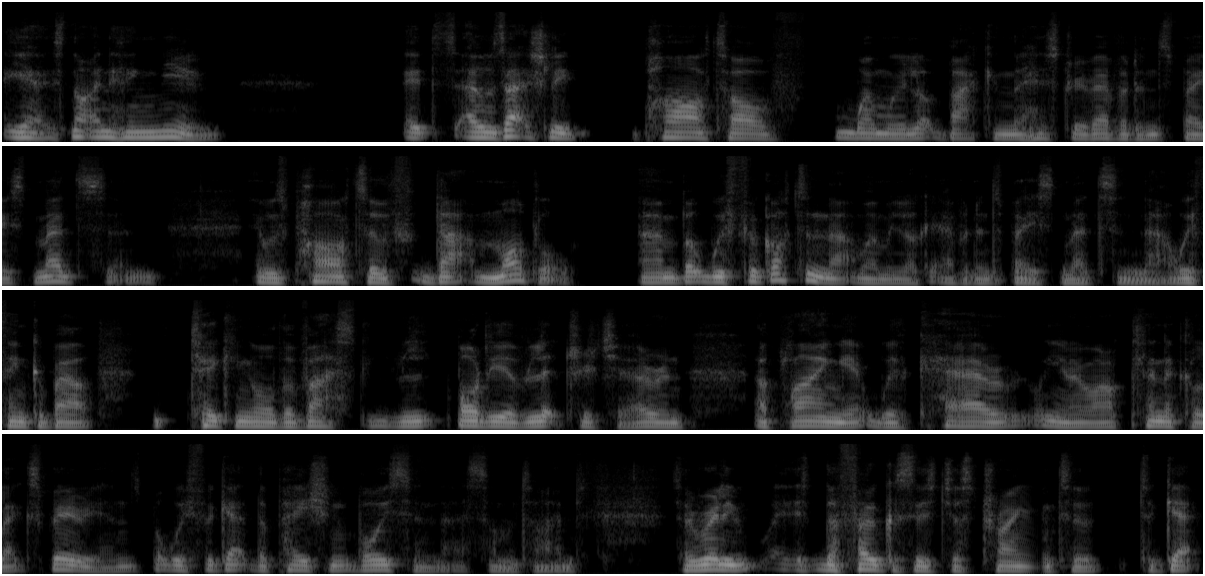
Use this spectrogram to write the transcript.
yeah it's not anything new it's it was actually part of when we look back in the history of evidence-based medicine it was part of that model. Um, but we've forgotten that when we look at evidence based medicine now. We think about taking all the vast body of literature and applying it with care, you know, our clinical experience, but we forget the patient voice in there sometimes. So, really, the focus is just trying to, to get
